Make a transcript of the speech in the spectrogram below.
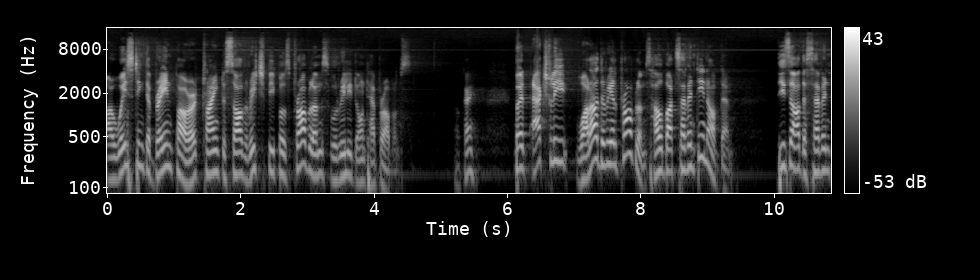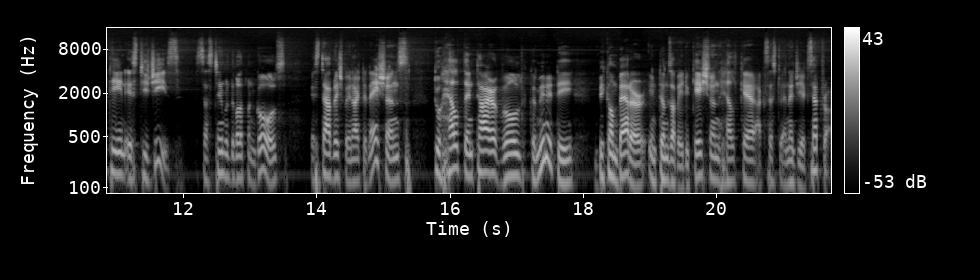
are wasting the brain power trying to solve rich people's problems who really don't have problems. Okay? But actually, what are the real problems? How about 17 of them? These are the 17 SDGs, Sustainable Development Goals, established by United Nations to help the entire world community become better in terms of education, healthcare, access to energy, etc.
